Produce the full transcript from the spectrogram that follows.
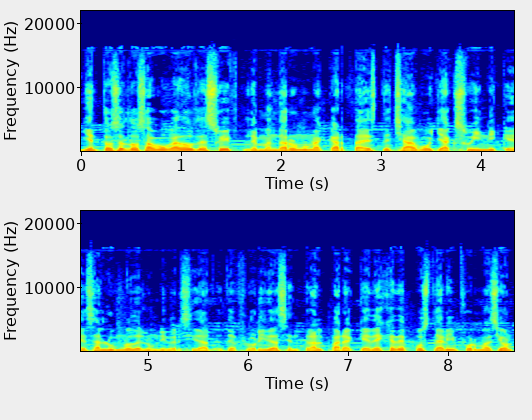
Y entonces los abogados de Swift le mandaron una carta a este chavo, Jack Sweeney, que es alumno de la Universidad de Florida Central, para que deje de postear información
